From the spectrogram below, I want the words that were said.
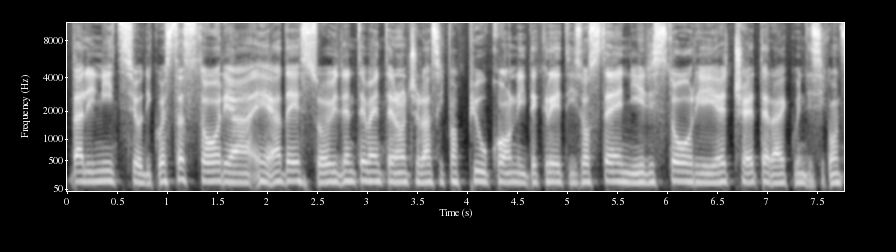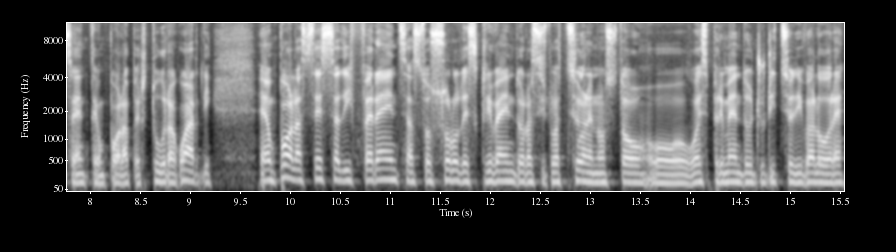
dall'inizio di questa storia e adesso evidentemente non ce la si fa più con i decreti sostegni, ristori eccetera e quindi si consente un po' l'apertura. Guardi, è un po' la stessa differenza, sto solo descrivendo la situazione, non sto o, o esprimendo un giudizio di valore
